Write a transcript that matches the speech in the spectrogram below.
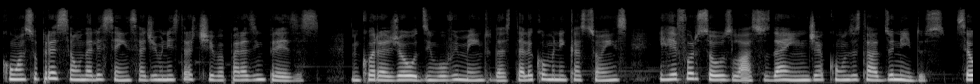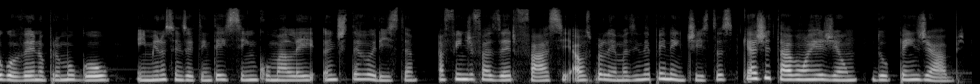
com a supressão da licença administrativa para as empresas. Encorajou o desenvolvimento das telecomunicações e reforçou os laços da Índia com os Estados Unidos. Seu governo promulgou em 1985 uma lei antiterrorista a fim de fazer face aos problemas independentistas que agitavam a região do Punjab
